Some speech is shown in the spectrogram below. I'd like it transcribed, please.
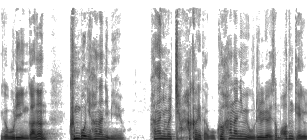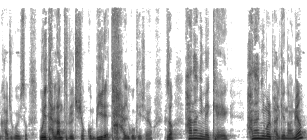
그러니까 우리 인간은 근본이 하나님이에요. 하나님을 정확하게 다고 그 하나님이 우리를 위해서 모든 계획을 가지고 있어. 우리 달란트를 주셨고 미래 다 알고 계셔요. 그래서 하나님의 계획, 하나님을 발견하면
